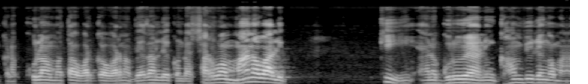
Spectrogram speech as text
ఇక్కడ కుల మత వర్గ వర్ణ భేదం లేకుండా సర్వ మానవాళికి ఆయన గురువే అని గాంభీర్యంగా మన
